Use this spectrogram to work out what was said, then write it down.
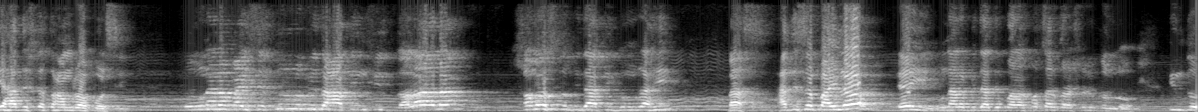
এই হাদিসটা তো আমরাও পড়ছি। তো ওনারা পাইছে, কুল্লু বিদাতিন ফি দলালা, সমস্ত বিদাতি গুমরাহি, বাস, হাদিসে পাইলো এই উনারা বিদাতি পড়া প্রচার করা শুরু করল। কিন্তু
